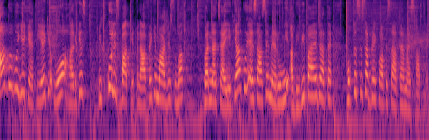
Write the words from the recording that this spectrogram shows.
अब वो ये कहती है कि वो हरगिज बिल्कुल इस बात के खिलाफ है कि माजी सुबह बनना चाहिए। क्या कोई एहसास महरूमी अभी भी पाया जाता है? मुख्तर सा ब्रेक वापस आता है हमारे साथ में।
